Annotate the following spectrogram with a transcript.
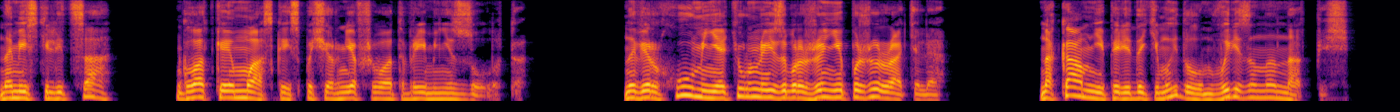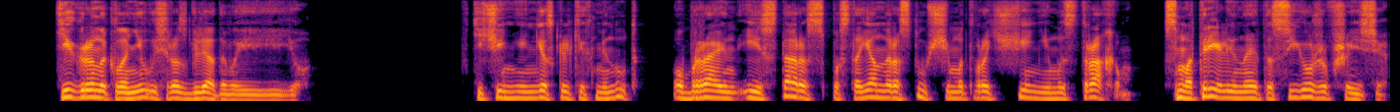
На месте лица гладкая маска из почерневшего от времени золота. Наверху миниатюрное изображение пожирателя. На камне перед этим идолом вырезана надпись. Тигра наклонилась, разглядывая ее течение нескольких минут О'Брайен и Старос с постоянно растущим отвращением и страхом смотрели на это съежившееся,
